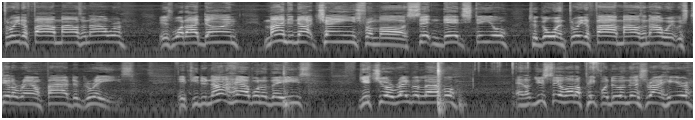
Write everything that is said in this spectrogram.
three to five miles an hour is what I done. Mine did not change from uh, sitting dead still to going three to five miles an hour. It was still around five degrees. If you do not have one of these, get you a regular level. And you see a lot of people doing this right here.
